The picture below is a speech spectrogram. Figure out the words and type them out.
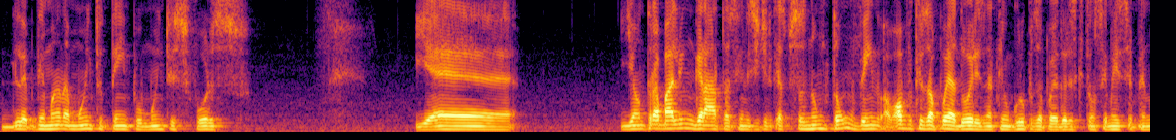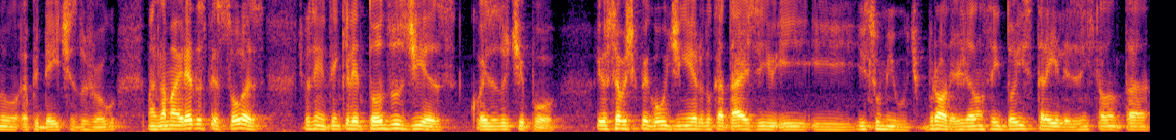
demanda muito tempo, muito esforço. E é e é um trabalho ingrato, assim, no sentido que as pessoas não estão vendo. Óbvio que os apoiadores, né? Tem um grupo dos apoiadores que estão sempre recebendo updates do jogo. Mas a maioria das pessoas, tipo assim, tenho que ler todos os dias coisas do tipo. E o Selbit que pegou o dinheiro do Catarse e, e, e, e, sumiu. Tipo, brother, já lancei dois trailers. A gente tá, tá.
